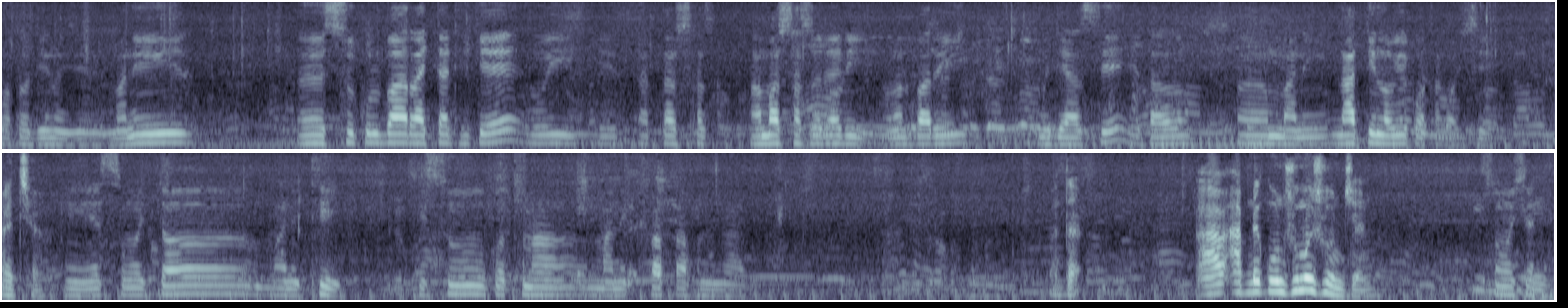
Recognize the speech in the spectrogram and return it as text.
কতদিন হয়েছে মানে শুক্রবার রাতটা থেকে ওই শাশ- আমার শাশুড়ারি আমার বাড়ি মধ্যে আছে এটা মানে নাতিন লগে কথা কইছে আচ্ছা। এর সময় তো মানে ঠিক। কিছু ঘটনা মানে খারাপ হল না আর আচ্ছা, আপনি কোন সময় শুনছেন? সমস্যা নেই।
